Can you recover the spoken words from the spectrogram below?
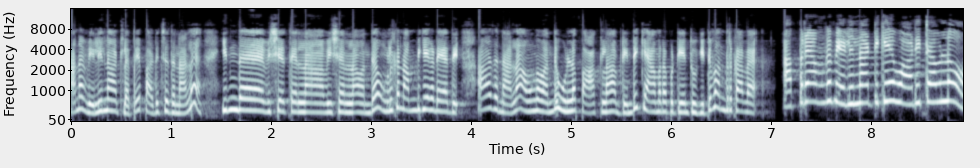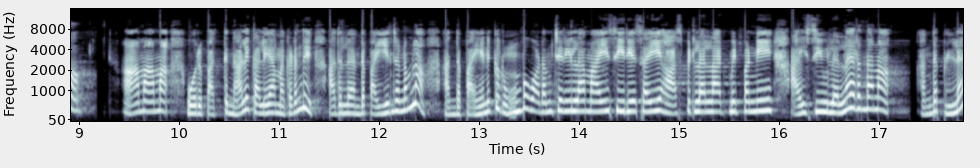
ஆனா வெளிநாட்டுல போய் படிச்சதுனால இந்த விஷயத்தெல்லாம் விஷயம்லாம் வந்து அவங்களுக்கு நம்பிக்கை கிடையாது. அதனால அவங்க வந்து உள்ள பார்க்கலாம் அப்படின்ட்டு கேமரா பட்டியும் தூக்கிட்டு வந்திருக்காங்க அப்புறம் அவங்க வெளிநாட்டுக்கே ஆமாம் ஆமா ஆமா ஒரு பத்து நாள் கல்யாணம் கிடந்து அதில் அந்த பையன் சொன்னோம்னா அந்த பையனுக்கு ரொம்ப உடம்பு சரியில்லாம ஆகி சீரியஸ் ஆகி ஹாஸ்பிட்டலெல்லாம் அட்மிட் பண்ணி ஐசியூலெல்லாம் இருந்தானா. அந்த பிள்ளை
